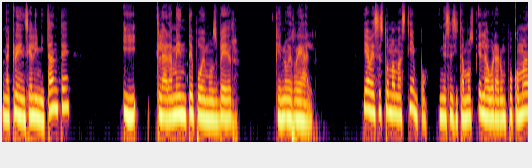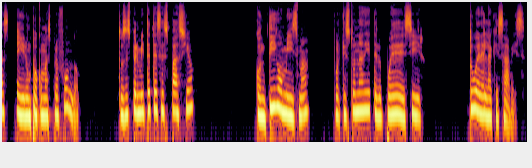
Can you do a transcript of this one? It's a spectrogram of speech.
una creencia limitante y claramente podemos ver que no es real. Y a veces toma más tiempo y necesitamos elaborar un poco más e ir un poco más profundo. Entonces permítete ese espacio contigo misma, porque esto nadie te lo puede decir. Tú eres la que sabes.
